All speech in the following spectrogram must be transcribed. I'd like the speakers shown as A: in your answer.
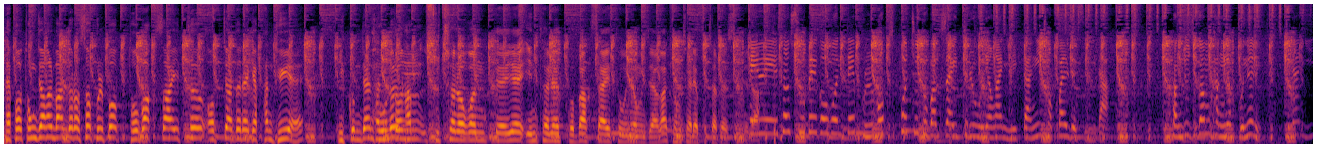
A: 대포 통장을 만들어서 불법 도박 사이트 업자들에게 판 뒤에 입금된 돈을 각
B: 한돈 수천억 원대의 인터넷 도박 사이트 운영자가 경찰에 붙잡혔습니다.
C: 해외에서 수백억 원대 불법 스포츠 도박 사이트를 운영한 일당이 적발됐습니다. 광주지검 강력부는 지난 2...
